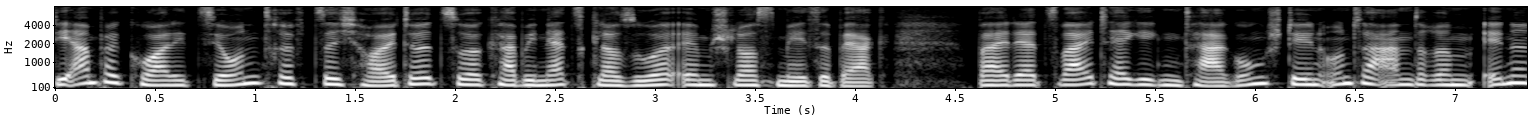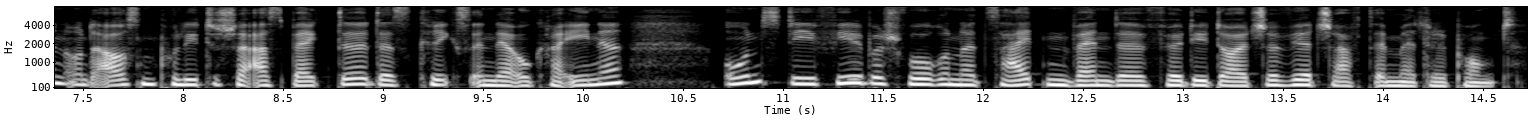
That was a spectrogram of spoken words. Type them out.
Die Ampelkoalition trifft sich heute zur Kabinettsklausur im Schloss Meseberg. Bei der zweitägigen Tagung stehen unter anderem innen- und außenpolitische Aspekte des Kriegs in der Ukraine und die vielbeschworene Zeitenwende für die deutsche Wirtschaft im Mittelpunkt.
